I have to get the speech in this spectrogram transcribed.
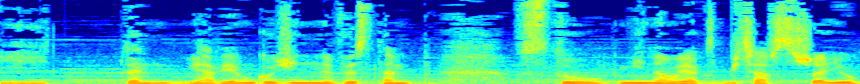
i ten, ja wiem, godzinny występ w stu minął jak z bicza strzelił.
